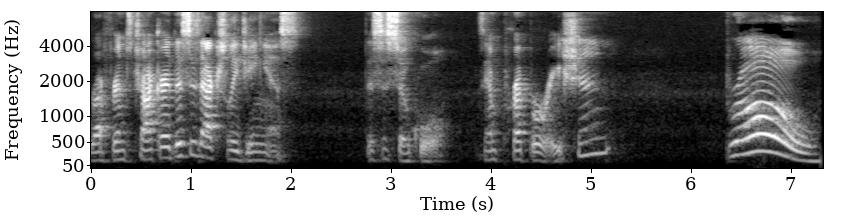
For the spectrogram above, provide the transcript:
reference tracker, this is actually genius. This is so cool. Exam preparation? Bro,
